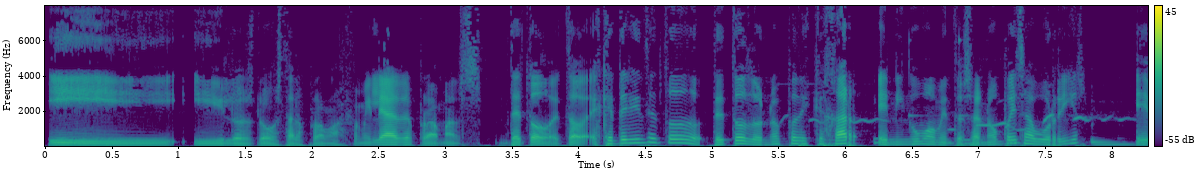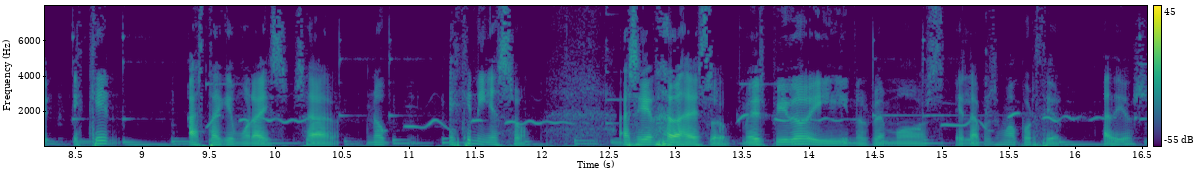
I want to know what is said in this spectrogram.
Y, y los, luego están los programas familiares, programas de todo, de todo. Es que tenéis de todo, de todo. No os podéis quejar en ningún momento. O sea, no podéis aburrir. Eh, es que hasta que moráis. O sea, no, es que ni eso. Así que nada, eso. Me despido y nos vemos en la próxima porción. Adiós.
